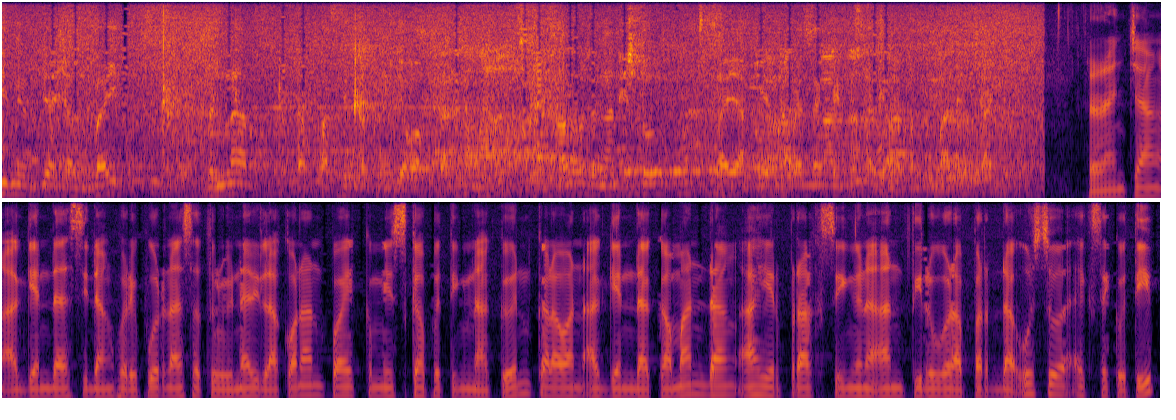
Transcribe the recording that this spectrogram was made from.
kinerja yang baik benar dapat dipertanggungjawabkan. Insya Allah dengan itu saya yakin PTP bisa didapat kembali Rancang agenda sidang paripurna satulina dilakonan poe Kemis kapetingnakeun kalawan agenda kamandang akhir praksi ngeunaan tilu raperda usul eksekutif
